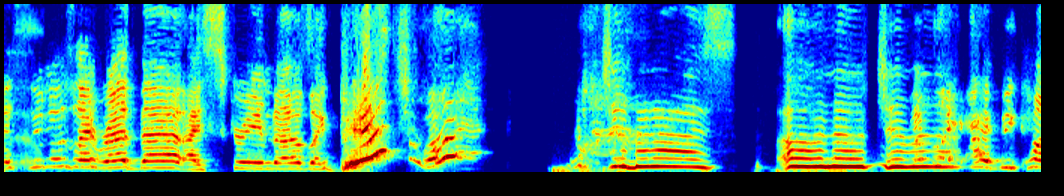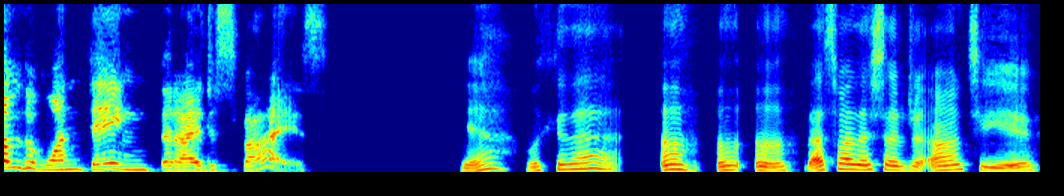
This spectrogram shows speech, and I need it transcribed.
As soon as I read that, I screamed. I was like, "Bitch, what?" Gemini's. Oh no, Gemini. I'm like, I become the one thing that I despise. Yeah, look at that. Uh, uh, uh. That's why they're so drawn to you.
